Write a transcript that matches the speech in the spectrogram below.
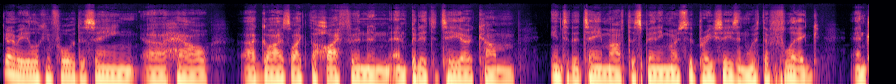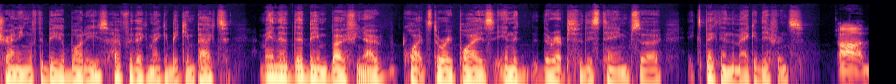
Going to be looking forward to seeing uh, how uh, guys like the Hyphen and, and Peter Tatio come into the team after spending most of the preseason with the Flegg and training with the bigger bodies. Hopefully, they can make a big impact. I mean, they've, they've been both, you know, quite story players in the, the reps for this team, so expect them to make a difference. Uh,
